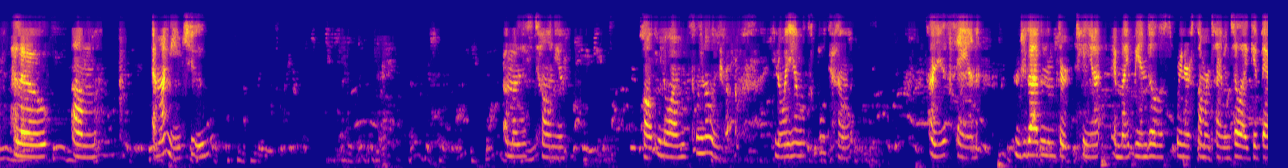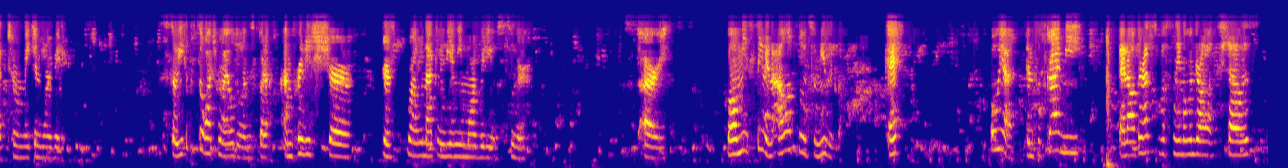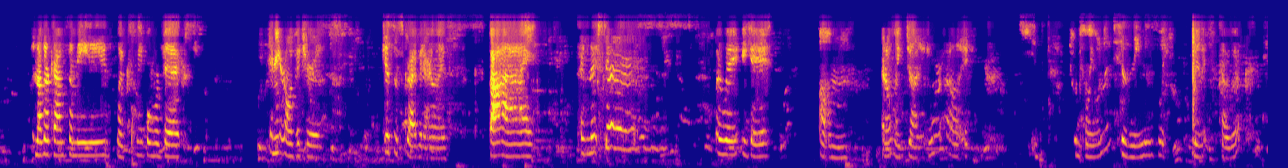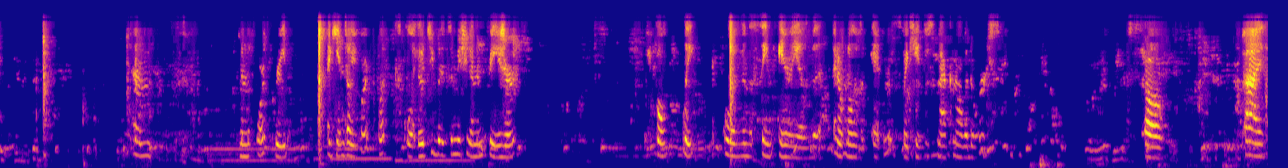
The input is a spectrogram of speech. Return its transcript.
Hello. Um, am I on YouTube? I'm just telling you. Um, you know, I'm Selena Lindra. You know, I have a couple accounts. I'm just saying, in 2013, it might be until the spring or summertime until I get back to making more videos. So you can still watch my old ones, but I'm pretty sure there's probably not going to be any more videos sooner. Sorry. Well, me Steven, I'll upload some music though. Okay? Oh yeah, and subscribe me and all the rest of the Selena Lindra shows and other accounts of me, like sleepover pics, and your own pictures. Just subscribe it anyways. Bye. Have a nice day. By the way, aka, um, I don't like John anymore. I like, don't tell anyone that his name is like Minute Kazakh. Um, I'm in the fourth grade. I can't tell you what, what school I go to, but it's in Michigan in Fraser. People, like, live in the same area, but I don't know the address, so I can't just knock on all the doors. So, oh. bye.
